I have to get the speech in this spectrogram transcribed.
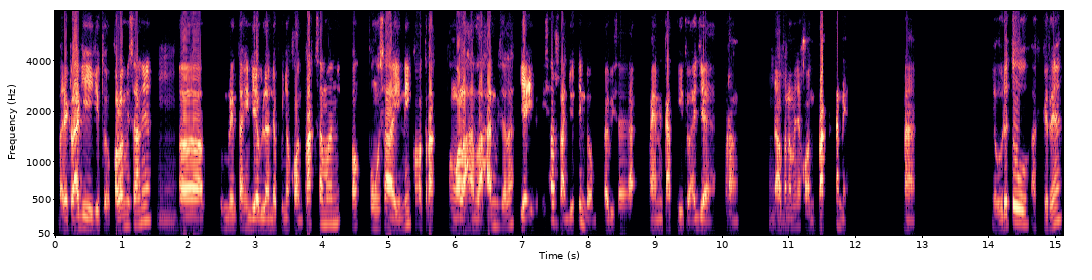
balik lagi gitu kalau misalnya Hmm. eh, pemerintah Hindia Belanda punya kontrak sama peng- pengusaha ini kontrak pengolahan lahan misalnya ya Indonesia harus lanjutin dong nggak bisa main cut gitu aja orang Hmm. apa namanya kontrak kan ya nah ya udah tuh akhirnya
